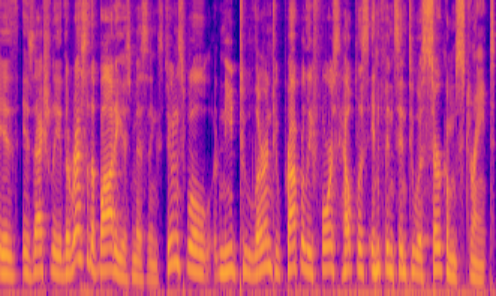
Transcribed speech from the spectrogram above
is is actually the rest of the body is missing. Students will need to learn to properly force helpless infants into a circumstraint.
